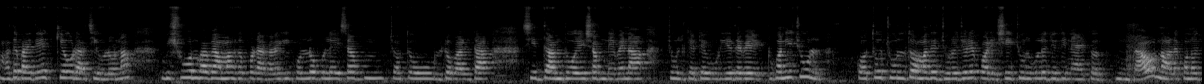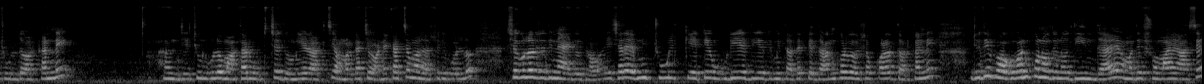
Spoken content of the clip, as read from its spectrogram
আমাদের বাড়ি থেকে কেউ রাজি হলো না। ভীষণভাবে আমার উপর রাগারাগি করল বলে এসব যত উল্টোপাল্টা সিদ্ধান্ত, এসব নেবে না। চুল কেটে উড়িয়ে দেবে একটুখানি চুল। কত চুল তো আমাদের জোরে জোরে পড়ে। সেই চুলগুলো যদি নেয় তো দাও, নাহলে কোনো চুল দরকার নেই। যে চুলগুলো মাথার উঠছে জমিয়ে রাখছি, আমার কাছে অনেক আছে, আমার শাশুড়ি বলল, সেগুলো যদি নেয় তো দাও। এছাড়া এমনি চুল কেটে উড়িয়ে দিয়ে তুমি তাদেরকে দান করবে, ওইসব করার দরকার নেই। যদি ভগবান কোনো দিনও দিন দেয়, আমাদের সময় আসে,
